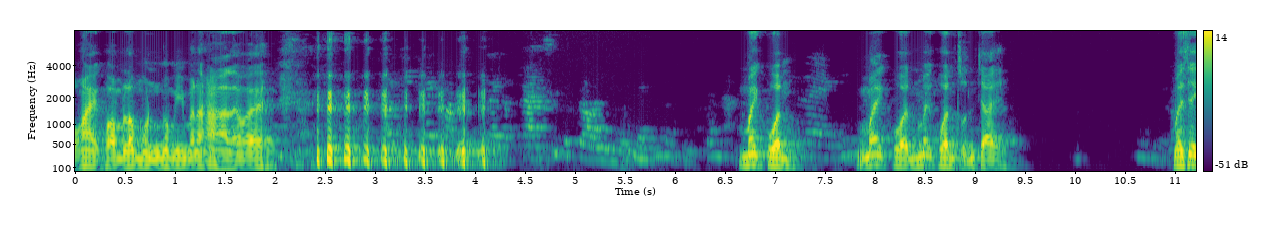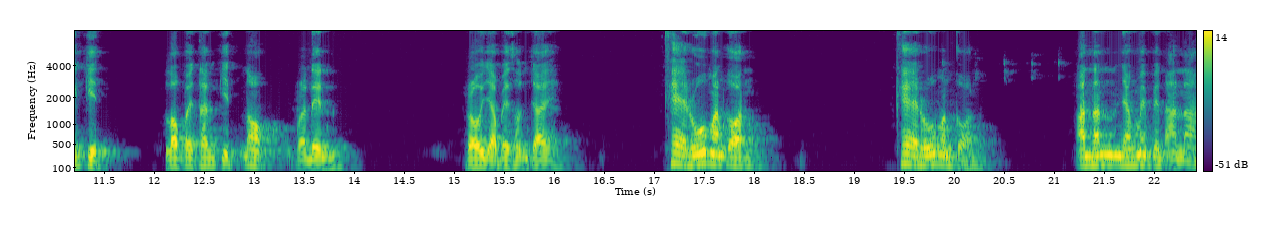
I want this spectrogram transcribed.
พอให้ความละมุนก็มีปัญหาแล้วเว้ยเรายิ่งให้ความสนใจกับการชีพจรหรือหัวใจที่มันติดเส้นหนาไม่ควรแรงยิ่งไม่ควรไม่ควรสนใจ ไม่ใช่กิจ เราไปทำกิจนอกประเด็น เราอย่าไปสนใจ แค่รู้มันก่อน แค่รู้มันก่อน อันนั้นยังไม่เป็นอาณา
